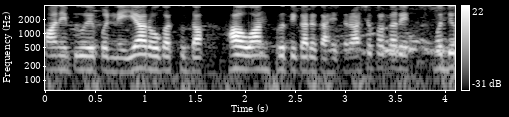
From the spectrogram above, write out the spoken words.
पाणी पिवळे पडणे या रोगास सुद्धा हा वाण प्रतिकारक आहे. तर अशा प्रकारे मध्य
